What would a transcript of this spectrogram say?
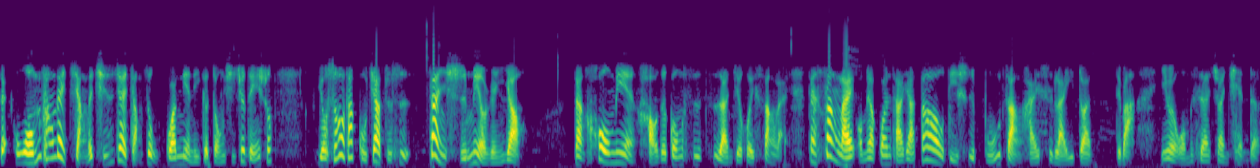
对，我们常在讲的，其实就在讲这种观念的一个东西，就等于说，有时候它股价只是暂时没有人要。但后面好的公司自然就会上来，但上来我们要观察一下，到底是补涨还是来一段，对吧？因为我们是在赚钱的，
